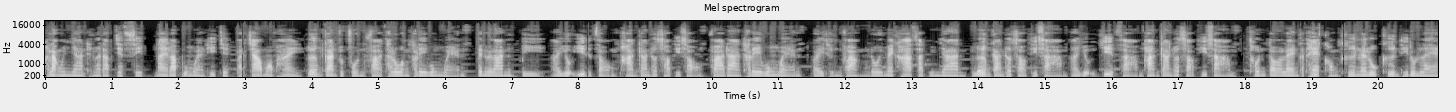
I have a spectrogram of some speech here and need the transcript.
พลังวิญญาณถึงระดับ 70 ได้รับวงแหวนที่ 7 พระเจ้ามอบให้ เริ่มการฝึกฝนฝ่าทะลวงทะเลวงแหวน เป็นเวลา 1 ปี อายุ 22 ผ่านการทดสอบที่ 2 ฝ่าด่านทะเลวงแหวนไปถึงฝั่งโดยไม่ฆ่าสัตว์วิญญาณ เริ่มการทดสอบที่ 3 อายุ 23 ผ่านการทดสอบที่ 3 ทนต่อแรงกระแทกของคลื่นและลูกคลื่นที่รุนแรง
